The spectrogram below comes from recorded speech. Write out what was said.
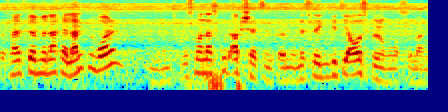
Das heißt, wenn wir nachher landen wollen, muss man das gut abschätzen können. Und deswegen geht die Ausbildung auch so lange.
